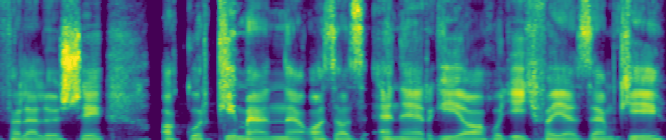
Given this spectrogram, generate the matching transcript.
felelőssé, akkor kimenne az az energia, hogy így fejezzem ki,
